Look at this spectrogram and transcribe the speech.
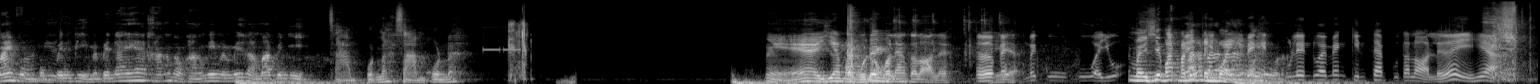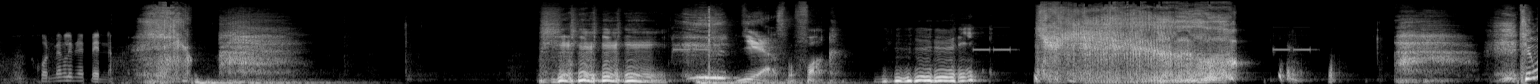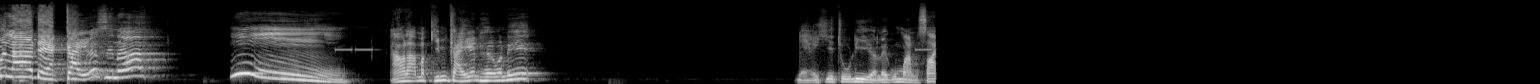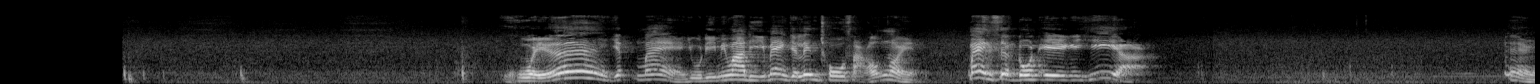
ไม่ผม Microphone ผมเป็น muted. ผีมันเป็นได้แค่ครั้งสองครั้งพี่มันไม่สามารถเป็นอีก สามคนนะสามคนนะแหมไอ้เหี้ยบอกกูโดนคนแรกตลอดเลย เออไม่เหี้ยไม่กูกูอายุทำไมไอ้เหี้ยบัตมันได้เป็นบ่อยไม่วะแม่งเห็นกูเล่นด้วยแม่งกินแซบกูตลอดเลยเฮียคนแม่งเล่นไม่เป็นอะ yes fuck ถึงเวลาแดกไก่แล้วสินะอืมเอาละมากินไก่กันเถอะวันนี้ แดกไอ้เฮียจูดี้ก่อนเลยกูหมั่นไส้หวยเอ้ยเย็ดแม่ อยู่ดีไม่ว่าดีแม่งจะเล่นโชว์สาวหน่อย แม่งเสือกโดนเองไอ้เหี้ยแม่ง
